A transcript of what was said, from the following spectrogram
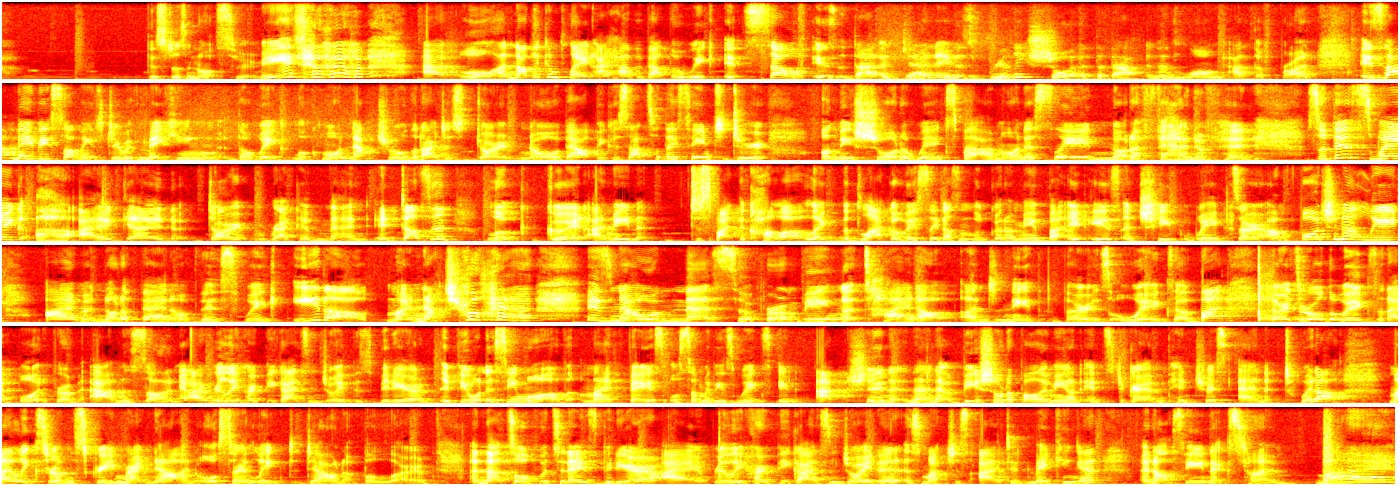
this does not suit me at all. Another complaint I have about the wig itself is that again, it is really short at the back and then long at the front. Is that maybe something to do with making the wig look more natural that I just don't know about? Because that's what they seem to do on these shorter wigs, but I'm honestly not a fan of it. So this wig, uh, I again don't recommend. It doesn't look good. I mean, despite the color, like the black obviously doesn't look good on me, but it is a cheap wig. So unfortunately, I'm not a fan of this wig either. My natural hair is now a mess from being tied up underneath those wigs. But those are all the wigs that I bought from Amazon. I really hope you guys enjoyed this video. If you want to see more of my face or some of these wigs in action, then be sure to follow me on Instagram, Pinterest, and Twitter. My links are on the screen right now and also linked down below. And that's all for today's video. I really hope you guys enjoyed it as much as I did making it, and I'll see you next time. Bye!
